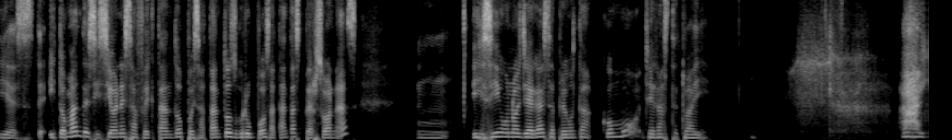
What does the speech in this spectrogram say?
y este, y toman decisiones afectando pues a tantos grupos, a tantas personas. Mm, y si uno llega y se pregunta, ¿cómo llegaste tú ahí? Ay,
